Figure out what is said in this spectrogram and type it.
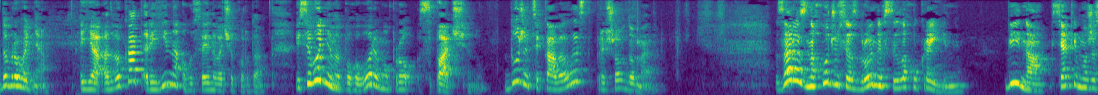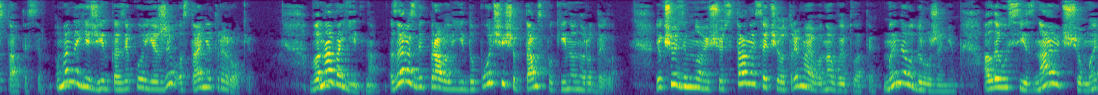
Доброго дня! Я адвокат Регіна Гусейнова Чекурда. І сьогодні ми поговоримо про спадщину. Дуже цікавий лист прийшов до мене. Зараз знаходжуся в Збройних силах України. Війна, всяке може статися. У мене є жінка, з якою я жив останні три роки. Вона вагітна. Зараз відправив її до Польщі, щоб там спокійно народила. Якщо зі мною щось станеться, чи отримає вона виплати. Ми не одружені, але усі знають, що ми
